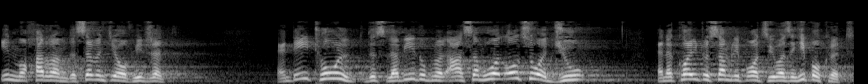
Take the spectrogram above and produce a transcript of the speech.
in Muharram, the 70th of Hijrat. And they told this Labid ibn al-Asam, who was also a Jew, and according to some reports, he was a hypocrite.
